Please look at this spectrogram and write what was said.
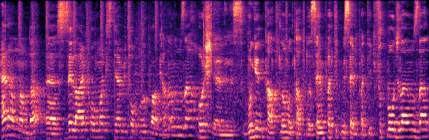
Her anlamda e, size layık olmak isteyen bir topluluk var. Kanalımıza hoş geldiniz. Bugün tatlı mı tatlı, sempatik mi sempatik, futbolcularımızdan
